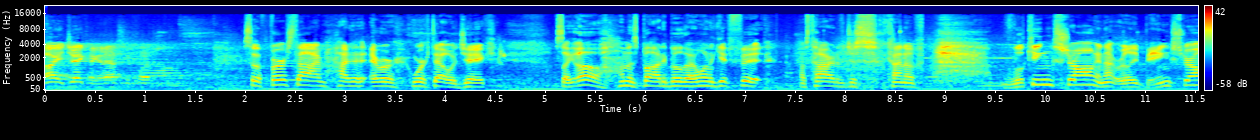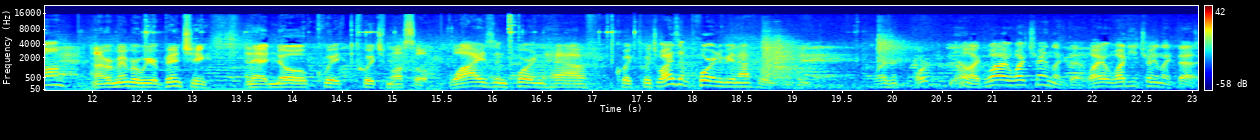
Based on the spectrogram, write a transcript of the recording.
All right, Jake, I gotta ask you a question. So the first time I ever worked out with Jake, I was like, oh, I'm this bodybuilder, I wanna get fit. I was tired of just kind of looking strong and not really being strong. And I remember we were benching and it had no quick twitch muscle. Why is it important to have quick twitch? Why is it important to be an athlete? Why is it important? Know, like why why train like that? Why why do you train like that?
